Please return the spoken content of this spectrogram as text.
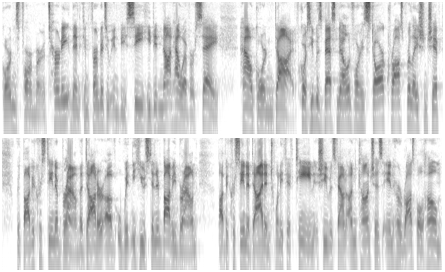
Gordon's former attorney then confirmed it to NBC. He did not, however, say how Gordon died. Of course, he was best known for his star-crossed relationship with Bobbi Kristina Brown, the daughter of Whitney Houston and Bobby Brown. Bobbi Kristina died in 2015. She was found unconscious in her Roswell home.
